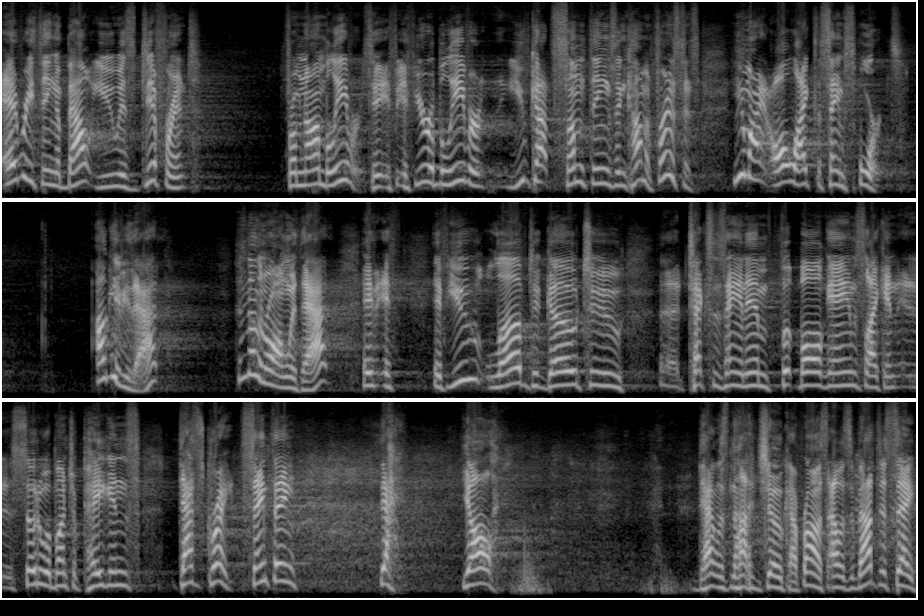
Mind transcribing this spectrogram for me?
everything about you is different from non believers. If, if you're a believer, you've got some things in common. For instance, you might all like the same sports. I'll give you that. There's nothing wrong with that. If, if, if you love to go to uh, Texas A&M football games, like and so do a bunch of pagans, that's great. Same thing. Yeah, y'all, that was not a joke, I promise. I was about to say,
